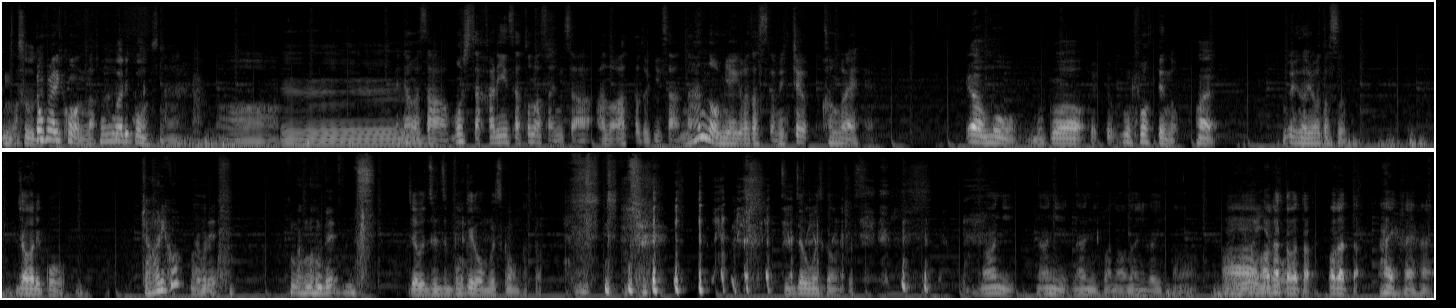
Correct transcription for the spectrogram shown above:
うん。そうとんがりコーンな。とんがりコーンですね。あへー。なんか、さ、もしさ、仮にさ、トナさんにさ、あの、会った時にさ、何のお土産渡すかめっちゃ考えへん？いや、もう、僕は、え、もう決まってんの？はい。え、何渡すんじゃがりこ。じゃがりこ？なんで？な なんで？じゃあ、全然ボケが思いつかなかった。全然思いつかなかったです。何、何、何かな？何がいいかな？ああ、わかったわかった。わかった。はいはいはい。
